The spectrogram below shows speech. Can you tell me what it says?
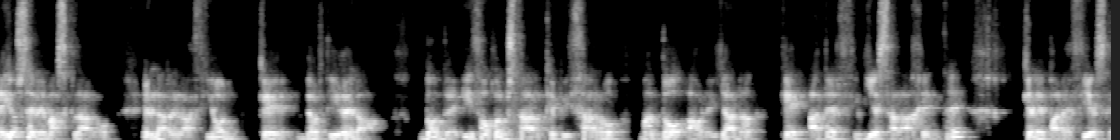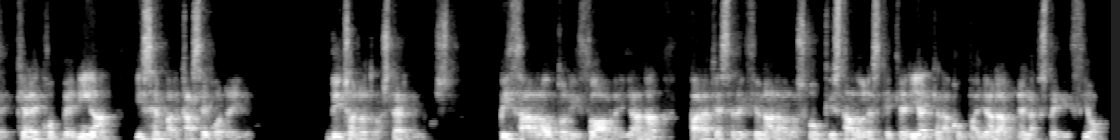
Ello se ve más claro en la relación que de Ortiguera, donde hizo constar que Pizarro mandó a Orellana que apercibiese a la gente que le pareciese que le convenía y se embarcase con ello. Dicho en otros términos, Pizarro autorizó a Orellana para que seleccionara a los conquistadores que quería que la acompañaran en la expedición.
